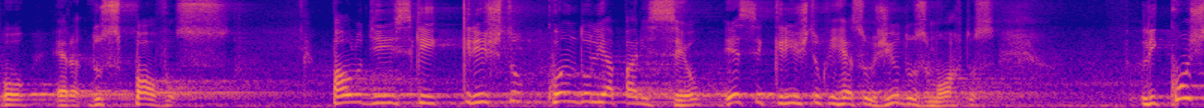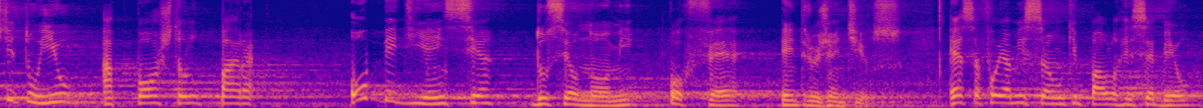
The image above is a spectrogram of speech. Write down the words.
ou era dos povos. Paulo diz que Cristo, quando lhe apareceu, esse Cristo que ressurgiu dos mortos, lhe constituiu apóstolo para obediência do seu nome por fé entre os gentios. Essa foi a missão que Paulo recebeu.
